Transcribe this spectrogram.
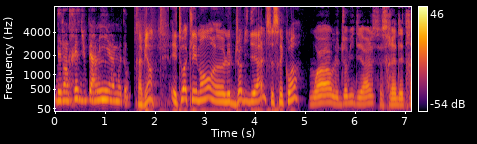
détentrice du permis moto. Très bien. Et toi, Clément, le job idéal, ce serait quoi? Moi, le job idéal, ce serait d'être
